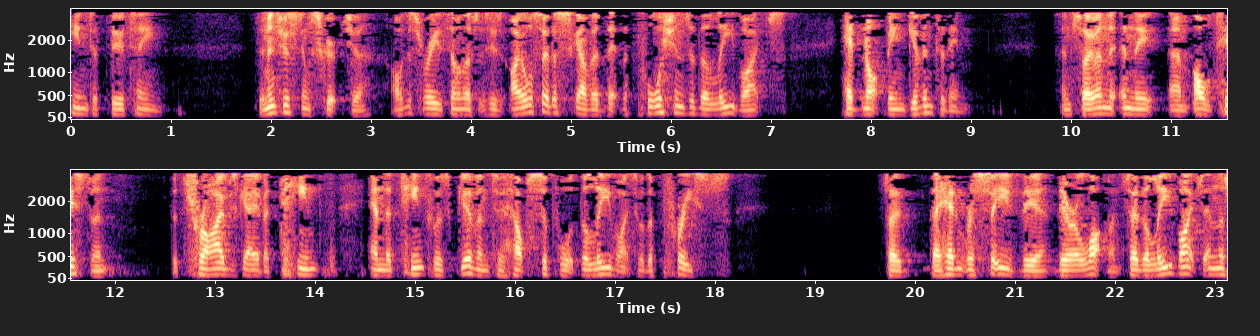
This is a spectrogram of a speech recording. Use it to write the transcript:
10 to 13. It's an interesting scripture. I'll just read some of this. It says, I also discovered that the portions of the Levites had not been given to them. And so in the, in the um, Old Testament, the tribes gave a tenth, and the tenth was given to help support the Levites or the priests. So they hadn't received their, their allotment. So the Levites and the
